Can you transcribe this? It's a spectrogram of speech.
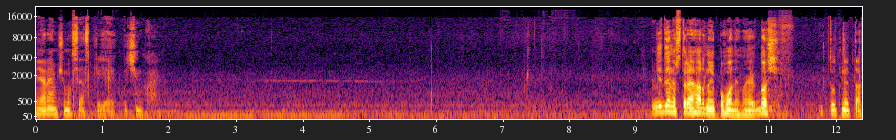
Яремчому все сприяє відпочинку. Єдине, що треба гарної погоди, бо як дощ, тут не так.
